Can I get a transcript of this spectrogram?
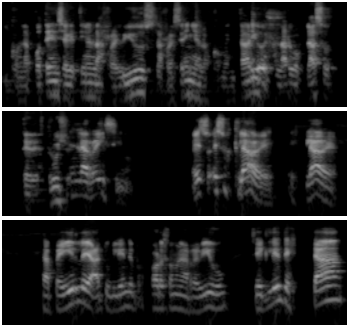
y con la potencia que tienen las reviews, las reseñas, los comentarios, a largo plazo te destruye. Es la rarísimo. Eso, eso es clave, es clave. O sea, pedirle a tu cliente, por favor, déjame una review. Si el cliente está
